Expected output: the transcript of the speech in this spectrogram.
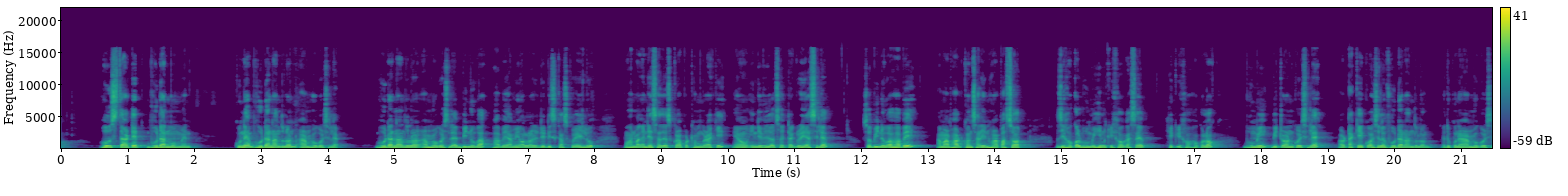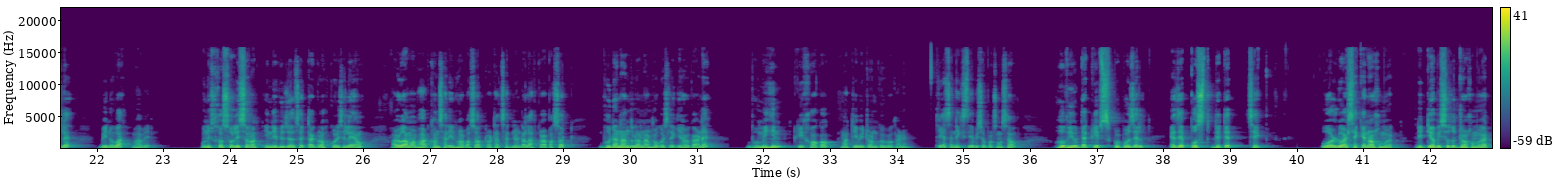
হু ষ্টাৰ্টেড ভূদান মুভমেণ্ট কোনে ভূদান আন্দোলন আৰম্ভ কৰিছিলে? ভূদান আন্দোলন আৰম্ভ কৰিছিলে বিনোবা ভাৱে আমি অলৰেডি ডিছকাছ কৰি আহিলোঁ। মহাত্মা গান্ধীয়ে ছাজেষ্ট কৰা প্ৰথমগৰাকী এওঁ ইণ্ডিভিজুৱেল সত্যাগ্ৰহী আছিলে। চ' বিনোবা ভাৱেই আমাৰ ভাৰতখন স্বাধীন হোৱাৰ পাছত যিসকল ভূমিহীন কৃষক আছে সেই কৃষকসকলক ভূমি বিতৰণ কৰিছিলে আৰু তাকেই কোৱা হৈছিলে ভূদান আন্দোলন। এইটো কোনে আৰম্ভ কৰিছিলে? বিনোবা ভাৱে ঊনৈছশ চল্লিছ চনত ইণ্ডিভিজুৱেল সত্যাগ্ৰহ কৰিছিলে এওঁ আৰু আমাৰ ভাৰতখন স্বাধীন হোৱাৰ পাছত অৰ্থাৎ স্বাধীনতা লাভ কৰাৰ পাছত ভূদান আন্দোলন আৰম্ভ কৰিছিলে। কিহৰ কাৰণে? ভূমিহীন কৃষকক মাটি বিতৰণ কৰিবৰ কাৰণে। ঠিক আছে নেক্সট ইয়াৰ পিছৰ প্ৰশ্ন চাওঁ। Who viewed the Cripps proposal as a post dated cheque world war ছেকেণ্ডৰ সময়ত দ্বিতীয় বিশ্বযুদ্ধৰ সময়ত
